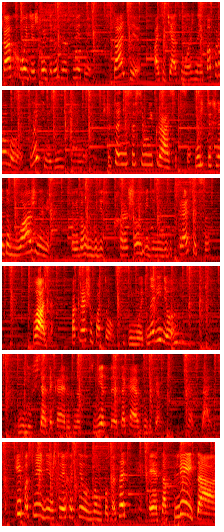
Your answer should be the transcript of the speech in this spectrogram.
как хочешь, хоть разноцветный. Кстати, а сейчас можно и попробовать. Давайте возьмем фиолетовый. Что-то они совсем не красятся. Может их надо влажными? Тогда он будет хорошо виден и будет краситься. Ладно, Покрашу потом. Сниму это на видео. буду вся такая разноцветная, такая буду прям красавица. И последнее, что я хотела вам показать, это флейта.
